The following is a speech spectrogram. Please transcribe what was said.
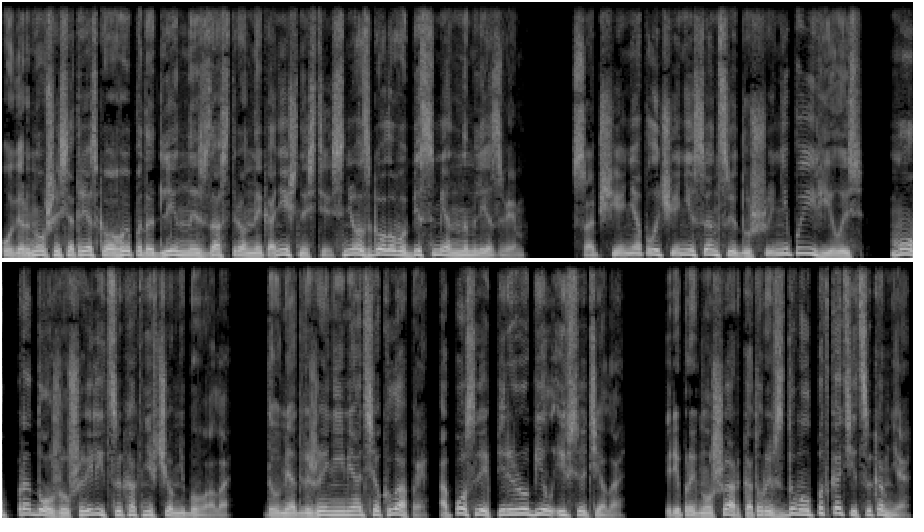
Увернувшись от резкого выпада длинной заостренной конечности, снес голову бессменным лезвием. Сообщение о получении эссенции души не появилось. Моб продолжил шевелиться, как ни в чем не бывало. Двумя движениями отсек лапы, а после перерубил и все тело. Перепрыгнул шар, который вздумал подкатиться ко мне.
